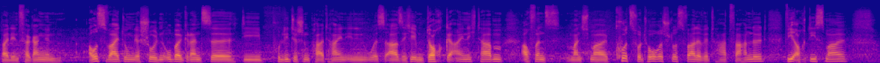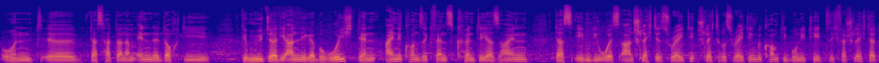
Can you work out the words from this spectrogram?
bei den vergangenen Ausweitung der Schuldenobergrenze die politischen Parteien in den USA sich eben doch geeinigt haben, auch wenn es manchmal kurz vor Toresschluss war, da wird hart verhandelt, wie auch diesmal. Und äh, das hat dann am Ende doch die Gemüter, die Anleger beruhigt, denn eine Konsequenz könnte ja sein, dass eben die USA ein Rating, schlechteres Rating bekommt, die Bonität sich verschlechtert,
